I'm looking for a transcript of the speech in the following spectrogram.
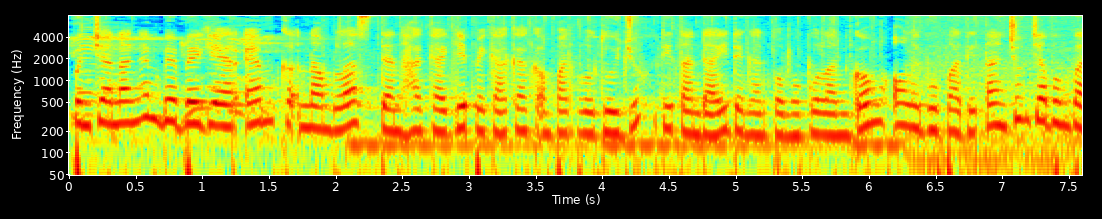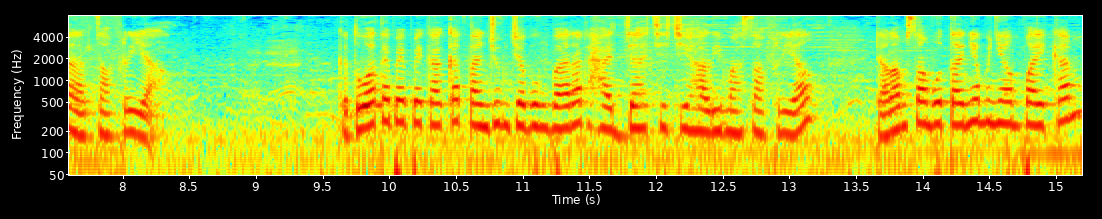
Pencanangan BBGRM ke-16 dan HKG PKK ke-47 ditandai dengan pemukulan gong oleh Bupati Tanjung Jabung Barat Safrial. Ketua TPPKK Tanjung Jabung Barat Hajah Cici Halimah Safrial dalam sambutannya menyampaikan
